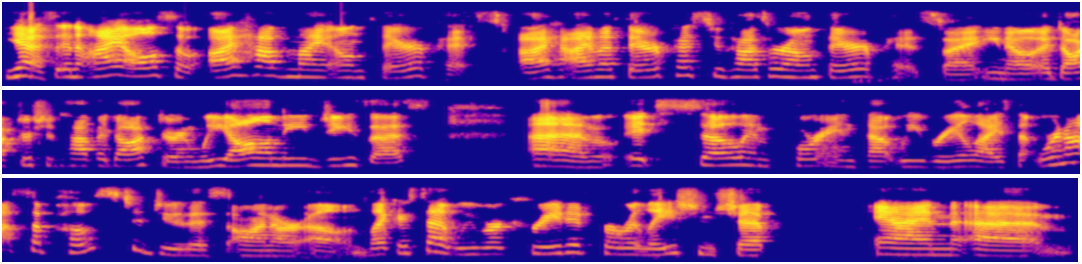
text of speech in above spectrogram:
Yes and i also i have my own therapist. I, i'm a therapist who has her own therapist. I you know a doctor should have a doctor and we all need jesus. Um, it's so important that we realize that we're not supposed to do this on our own. Like i said we were created for relationship and um,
